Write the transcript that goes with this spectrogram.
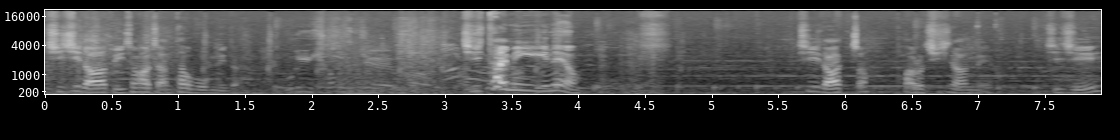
지지 나와도 이상하지 않다고 봅니다. 우리 형제의 마을이 지지 타이밍이긴 해요. 지지 나왔죠? 바로 지지 나왔네요. 지지.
